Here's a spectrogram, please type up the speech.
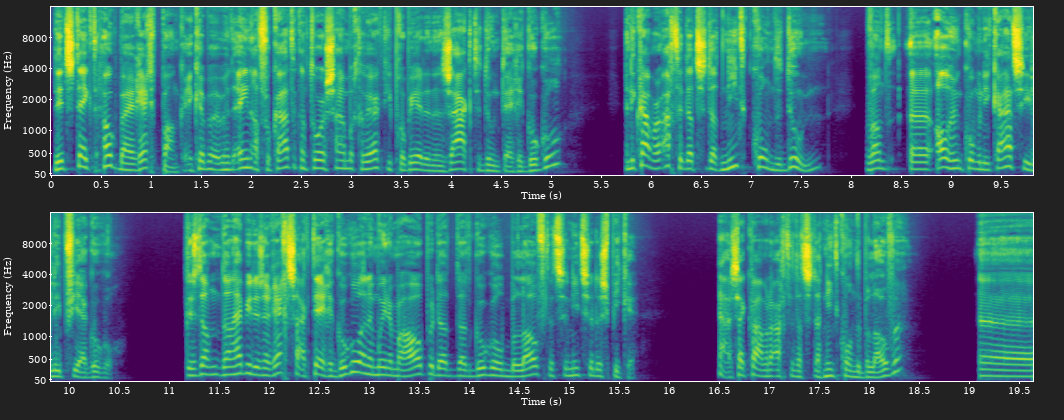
Dit steekt ook bij rechtbanken. Ik heb met één advocatenkantoor samengewerkt. Die probeerde een zaak te doen tegen Google. En die kwamen erachter dat ze dat niet konden doen. Want uh, al hun communicatie liep via Google. Dus dan, dan heb je dus een rechtszaak tegen Google. En dan moet je er maar hopen dat, dat Google belooft dat ze niet zullen spieken. Nou, zij kwamen erachter dat ze dat niet konden beloven. Uh,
